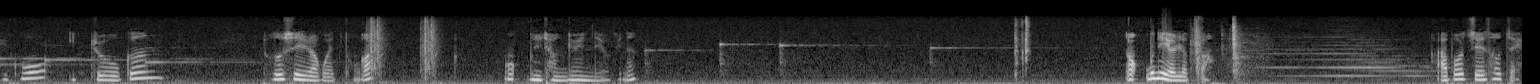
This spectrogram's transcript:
그리고 이쪽은 도서실이라고 했던가? 어, 문이 잠겨있네, 여기는. 어, 문이 열렸다. 아버지의 서재.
